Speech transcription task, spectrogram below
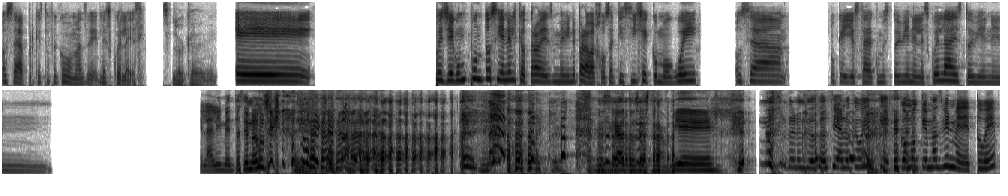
o sea, porque esto fue como más de la escuela y así. Es lo académico. eh, pues llegó un punto sí en el que otra vez me vine para abajo. O sea, que sí dije como, güey, o sea, ok, ya está, como estoy bien en la escuela, estoy bien en... En la alimentación, no, no sé qué. Mis gatos están bien. No, pero o sea, sí, a lo que voy es que como que más bien me detuve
